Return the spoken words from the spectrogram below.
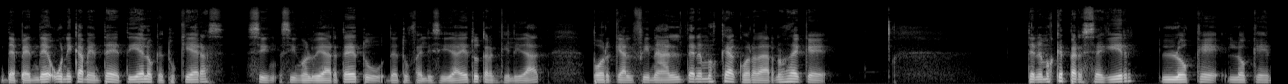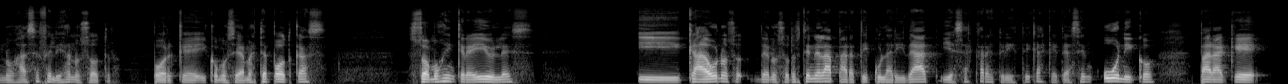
depende únicamente de ti, de lo que tú quieras, sin, sin olvidarte de tu, de tu felicidad y de tu tranquilidad, porque al final tenemos que acordarnos de que tenemos que perseguir lo que, lo que nos hace feliz a nosotros, porque, y como se llama este podcast, somos increíbles y cada uno de nosotros tiene la particularidad y esas características que te hacen único para que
